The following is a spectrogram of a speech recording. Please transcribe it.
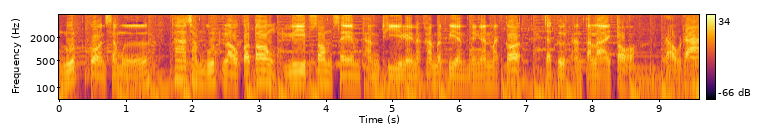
ำรุดก่อนเสมอ ถ้าชำรุดเราก็ต้องรีบซ่อมแซมทันทีเลยนะครับนักเรียนไม่งั้นมันก็จะเกิดอันตรายต่อเราได้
